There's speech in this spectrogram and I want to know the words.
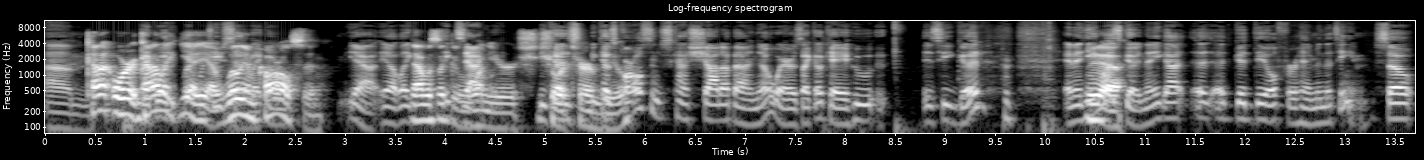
Um, Kind of, or kind of what- like, yeah, yeah, William like, Karlsson. yeah, yeah, like that was like exactly. a one year short because term because deal. Karlsson just kind of shot up out of nowhere. It's like, okay, who is he good? and then he Yeah. was good, and then he got a, a good deal for him and the team. So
